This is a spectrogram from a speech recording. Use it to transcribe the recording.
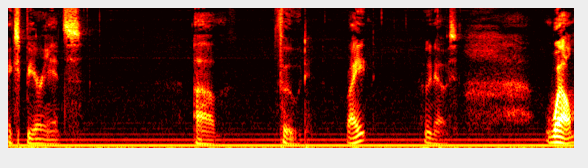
experience um, food, right? Who knows? Well,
